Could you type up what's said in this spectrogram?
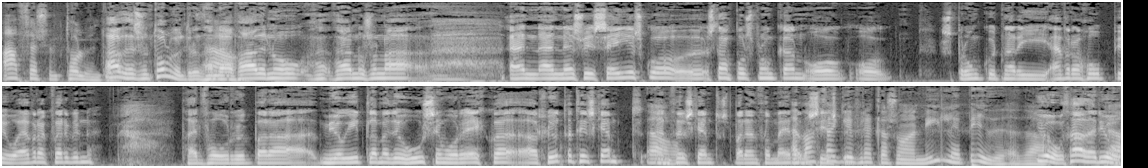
af þessum 1200. af þessum 1200 þannig að það er nú, það er nú svona en, en eins og ég segi sko stampólsprungan og, og sprungurnar í efrahópi og efrakverfinu þær fóru bara mjög illa með þau hús sem voru eitthvað að hluta til skemmt Já. en þau skemmtust bara ennþá meira En var það ekki frekar svona nýlega eða? Jú, það er, jú, Já,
